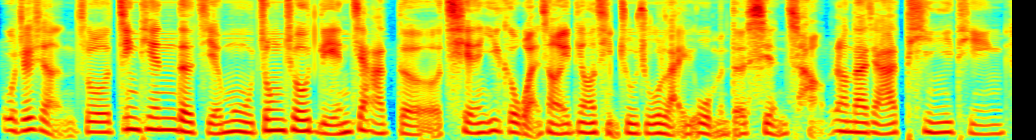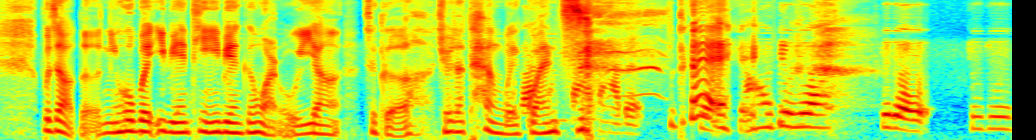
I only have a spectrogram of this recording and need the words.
我就想说，今天的节目中秋连假的前一个晚上，一定要请猪猪来我们的现场，让大家听一听。不晓得你会不会一边听一边跟宛如一样，这个觉得叹为观止。对，然后就是说，这个猪猪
